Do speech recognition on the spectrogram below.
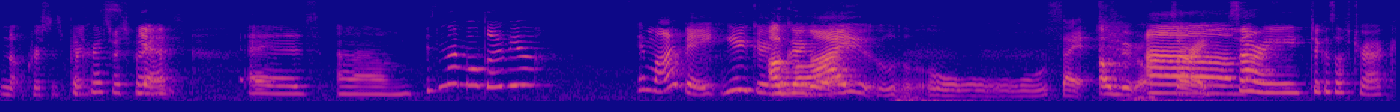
not Christmas The Prince. Christmas Yeah. Prince is, um, Isn't that Moldavia? it might be. You Google I'll Google it. I will say it. Oh, Google. Um, sorry, sorry, took us off track.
